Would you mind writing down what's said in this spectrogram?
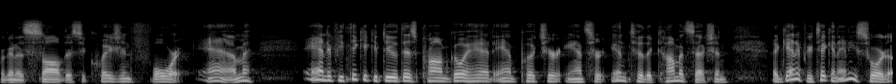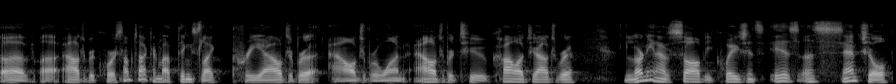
We're going to solve this equation for m. And if you think you could do this problem, go ahead and put your answer into the comment section. Again, if you're taking any sort of uh, algebra course, I'm talking about things like pre-algebra, algebra 1, algebra 2, college algebra, learning how to solve equations is essential.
